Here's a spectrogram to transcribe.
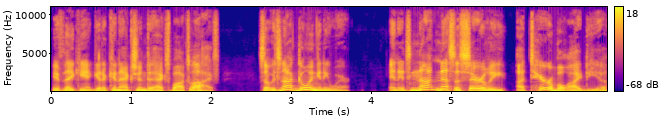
if they can't get a connection to Xbox Live. So it's not going anywhere. And it's not necessarily a terrible idea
